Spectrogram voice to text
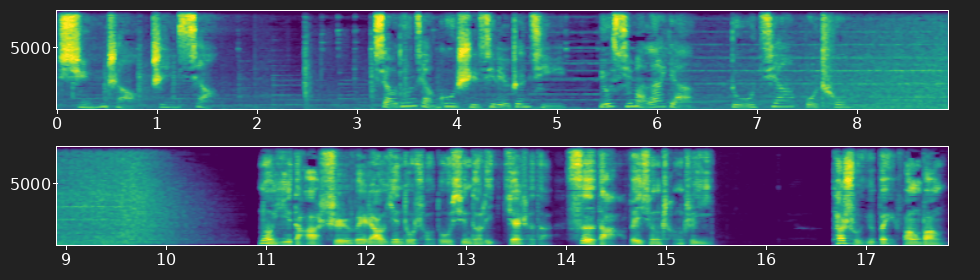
寻找真相。小东讲故事系列专辑由喜马拉雅独家播出。诺伊达是围绕印度首都新德里建设的四大卫星城之一，它属于北方邦，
